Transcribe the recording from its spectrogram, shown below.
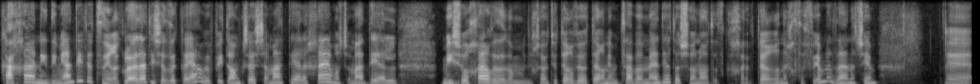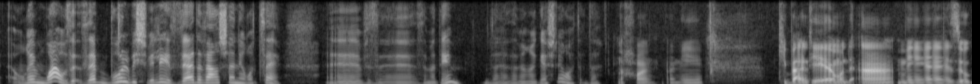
ככה אני דמיינתי את עצמי, רק לא ידעתי שזה קיים, ופתאום כששמעתי עליכם, או שמעתי על מישהו אחר, וזה גם, אני חושבת, יותר ויותר נמצא במדיות השונות, אז ככה יותר נחשפים לזה אנשים, אומרים, וואו, זה, זה בול בשבילי, זה הדבר שאני רוצה. וזה מדהים. זה, זה מרגש לראות את זה. נכון, אני קיבלתי היום הודעה מזוג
